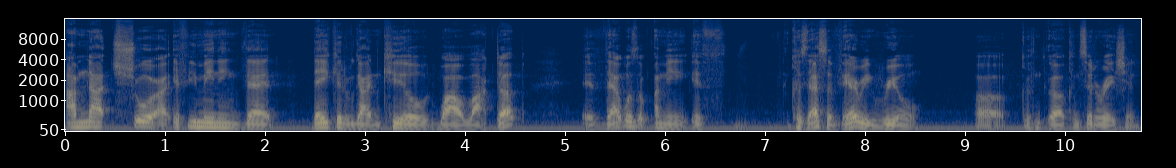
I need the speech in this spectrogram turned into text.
I'm not sure if you meaning that they could have gotten killed while locked up. If that was, I mean, if because that's a very real uh, uh, consideration.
